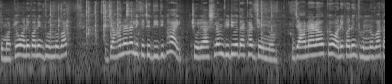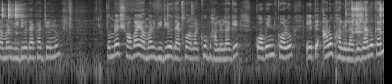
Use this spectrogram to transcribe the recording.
তোমাকেও অনেক অনেক ধন্যবাদ। জাহানারা লিখেছে, দিদি ভাই, চলে আসলাম ভিডিও দেখার জন্য। জাহানারাওকেও অনেক অনেক ধন্যবাদ আমার ভিডিও দেখার জন্য। তোমরা সবাই আমার ভিডিও দেখো, আমার খুব ভালো লাগে। কমেন্ট করো, এতে আরও ভালো লাগে। জানো কেন?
